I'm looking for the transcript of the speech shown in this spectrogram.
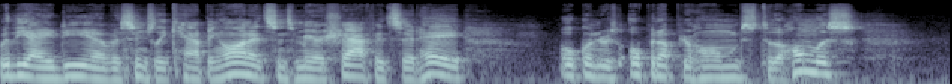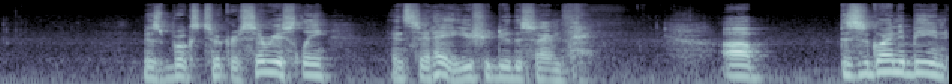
with the idea of essentially camping on it since Mayor Schaaf had said, hey, Oaklanders, open up your homes to the homeless. Ms. Brooks took her seriously and said, hey, you should do the same thing. Uh, this is going to be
